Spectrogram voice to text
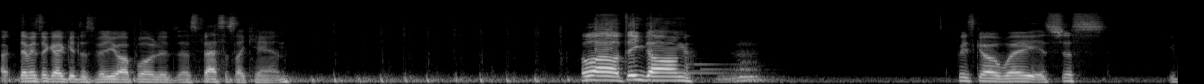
Uh, That means I gotta get this video uploaded as fast as I can. Hello, ding dong. Please go away. It's just. You...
